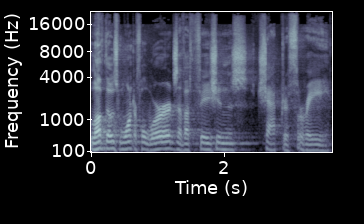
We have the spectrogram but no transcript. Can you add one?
Love those wonderful words of Ephesians chapter 3.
